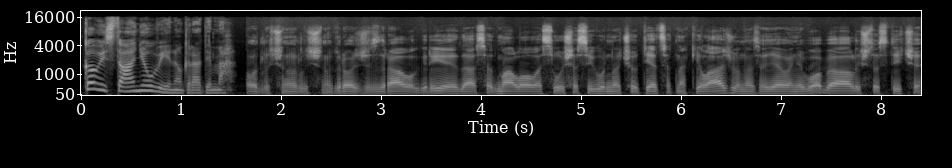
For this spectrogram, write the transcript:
kao i stanje u vinogradima. Odlično, odlično. Grožđe zdravo, grije, da sad malo ova suša sigurno će utjecati na kilažu, na zaljevanje bobe, ali što se tiče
